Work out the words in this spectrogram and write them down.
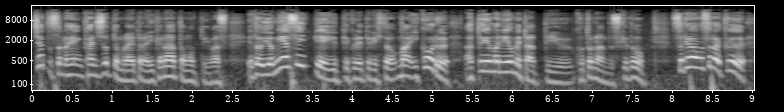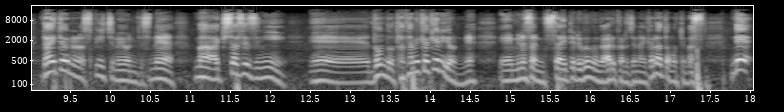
ちょっとその辺感じ取ってもらえたらいいかなと思っています。えっ、と、読みやすいって言ってくれてる人、まあ、イコール、あっという間に読めたっていうことなんですけど、それはおそらく大統領のスピーチのようにですね、まあ、飽きさせずに、えー、どんどん畳みかけるようにね、えー、皆さんに伝えてる部分があるからじゃないかなと思っています。で、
